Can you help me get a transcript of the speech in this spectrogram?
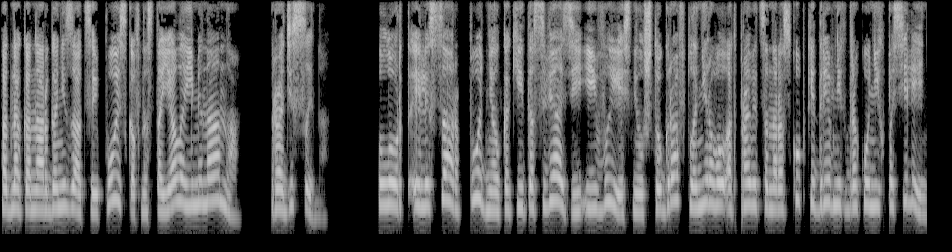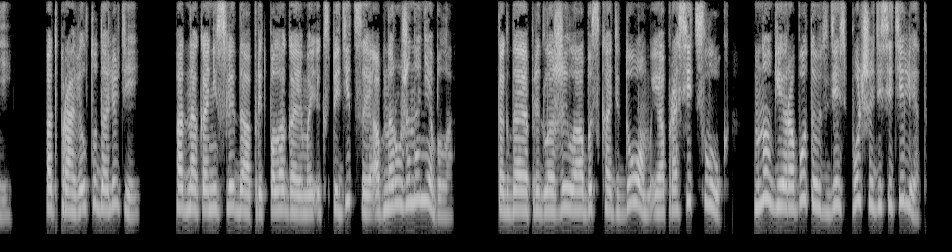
Однако на организации поисков настояла именно она, ради сына. Лорд Элисар поднял какие-то связи и выяснил, что граф планировал отправиться на раскопки древних драконьих поселений. Отправил туда людей. Однако ни следа предполагаемой экспедиции обнаружено не было. Тогда я предложила обыскать дом и опросить слуг. Многие работают здесь больше десяти лет.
